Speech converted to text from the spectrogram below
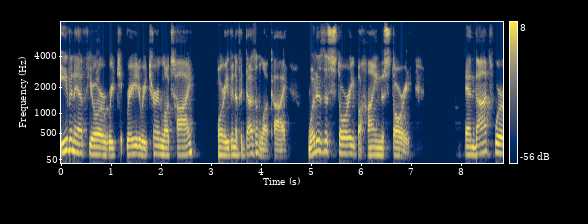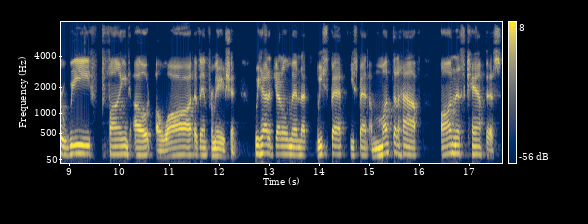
even if your rate of return looks high, or even if it doesn't look high, what is the story behind the story? And that's where we find out a lot of information. We had a gentleman that we spent, he spent a month and a half on this campus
